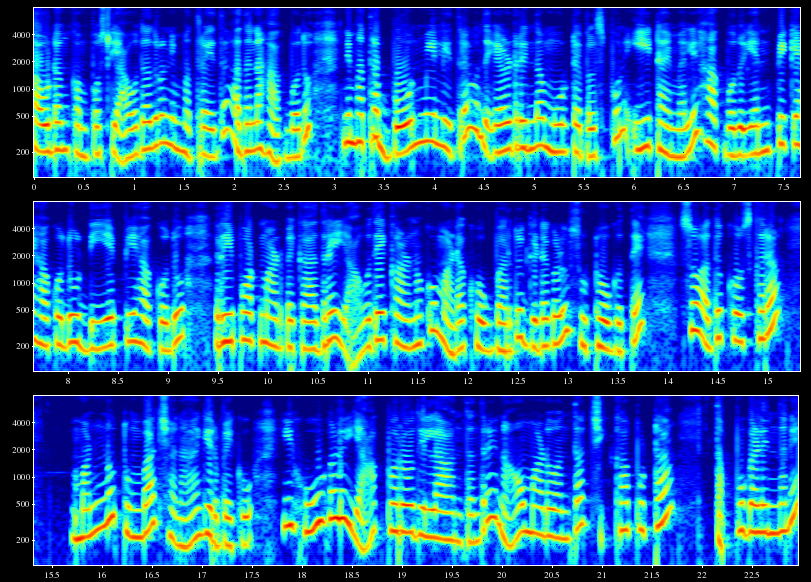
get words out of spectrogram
ಕೌಡಂಗ್ ಕಂಪೋಸ್ಟ್ ಯಾವುದಾದ್ರೂ ನಿಮ್ಮ ಹತ್ರ ಇದೆ ಅದನ್ನು ಹಾಕ್ಬೋದು. ನಿಮ್ಮ ಹತ್ರ ಬೋನ್ ಮೀಲ್ ಇದ್ದರೆ ಒಂದು ಎರಡರಿಂದ ಮೂರು ಟೇಬಲ್ ಸ್ಪೂನ್ ಈ ಟೈಮಲ್ಲಿ ಹಾಕ್ಬೋದು. ಎನ್ ಪಿ ಕೆ ಹಾಕೋದು ಡಿ ಎ ಪಿ ಹಾಕೋದು ರೀಪಾಟ್ ಮಾಡಬೇಕಾದ್ರೆ ಆದರೆ ಯಾವುದೇ ಕಾರಣಕ್ಕೂ ಮಾಡೋಕ್ಕೆ ಹೋಗಬಾರ್ದು. ಗಿಡಗಳು ಸುಟ್ಟೋಗುತ್ತೆ. ಸೊ ಅದಕ್ಕೋಸ್ಕರ ಮಣ್ಣು ತುಂಬ ಚೆನ್ನಾಗಿರಬೇಕು. ಈ ಹೂಗಳು ಯಾಕೆ ಬರೋದಿಲ್ಲ ಅಂತಂದರೆ ನಾವು ಮಾಡುವಂಥ ಚಿಕ್ಕ ಪುಟ್ಟ ತಪ್ಪುಗಳಿಂದನೇ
